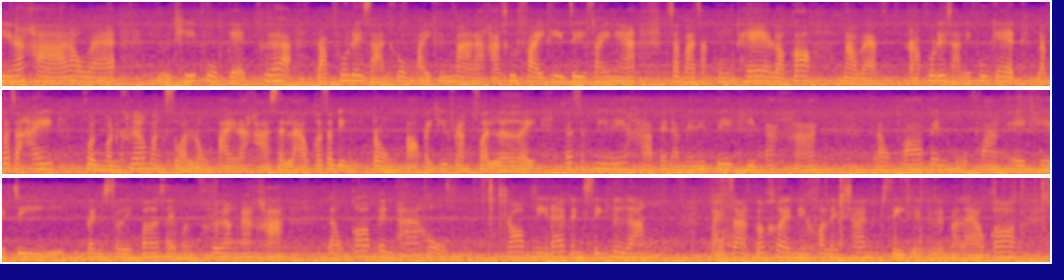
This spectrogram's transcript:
นี้นะคะเราแวะอยู่ที่ภูเก็ตเพื่อรับผู้โดยสารกลุ่มใหม่ขึ้นมานะคะ คือไฟทีจีไฟเนี้ยจะมาจากกรุงเทพแล้วก็มาแวะรับผู้โดยสารที่ภูเก็ตแล้วก็จะให้คนบนเครื่องบางส่วนลงไปนะคะ เสร็จแล้วก็จะบินตรงต่อไปที่แฟรงก์เฟิร์ตเลย ก็จะมีนี่ค่ะเป็น amenity kit นะคะแล้วก็เป็นหูฟัง AKG เป็นสลิปเปอร์ใส่บนเครื่องนะคะแล้วก็เป็นผ้าห่มรอบนี้ได้เป็นสีเหลือง หลังจากก็เคยมีคอลเลกชันสีอื่น ๆ มาแล้วก็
